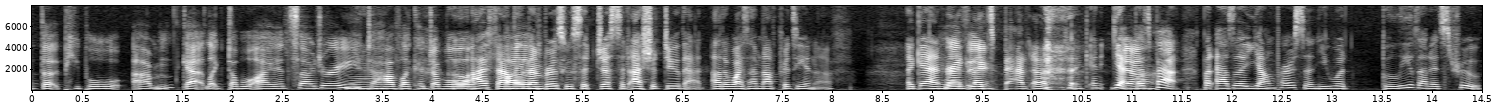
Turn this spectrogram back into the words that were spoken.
that people um get like double eyelid surgery to have like a double. Oh, I have family eyelid- members who suggested I should do that. Otherwise, I'm not pretty enough. Again, like that's bad. Uh, like, and yeah, that's bad. But as a young person, you would believe that it's true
